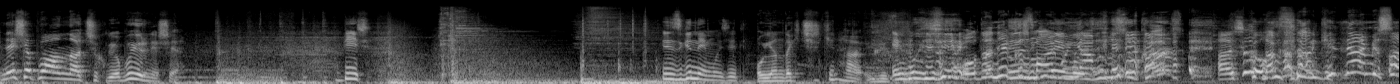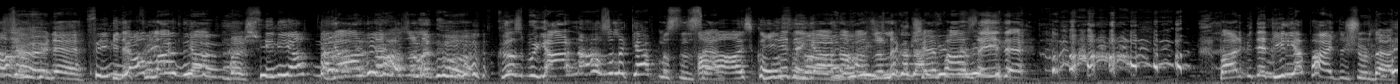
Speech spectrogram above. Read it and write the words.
Evet Neşe puanını açıklıyor. Buyur Neşe. Bir. Üzgün emoji. O yanındaki çirkin ha yüz. Emoji. O da ne kız Üzgün maymun emoji. yapmışsın kız. Aşk Ne olsun. kadar kinlenmişsin öyle. Seni bir de kulak yapmadım. yapmış. Seni yapmadım. Yarına hazırlık bu. Kız bu yarına hazırlık yapmışsın sen. Aa, aşk Yine olsun de yarına abi. hazırlık şempanzeyi de. Bari bir de dil yapaydın şurada.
